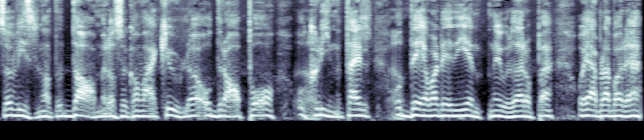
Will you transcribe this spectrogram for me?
så viste hun at damer også kan være kule og dra på og kline til. Og det var det de jentene gjorde der oppe. Og jeg ble bare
